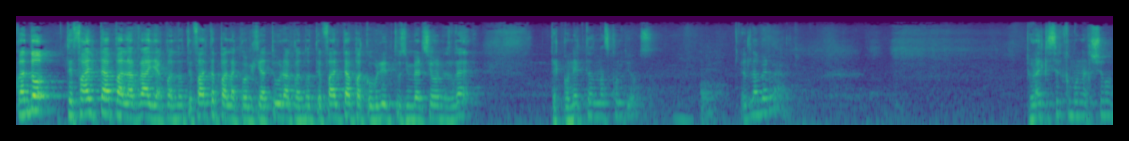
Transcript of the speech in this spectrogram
Cuando te falta para la raya, cuando te falta para la colegiatura, cuando te falta para cubrir tus inversiones, te conectas más con Dios. Es la verdad. Pero hay que ser como Nachshon.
